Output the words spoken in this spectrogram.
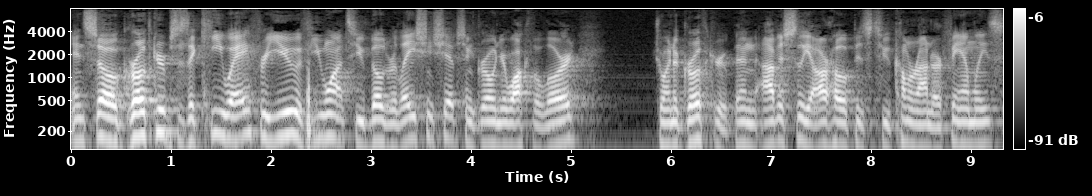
And so, growth groups is a key way for you if you want to build relationships and grow in your walk with the Lord join a growth group. And obviously, our hope is to come around our families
